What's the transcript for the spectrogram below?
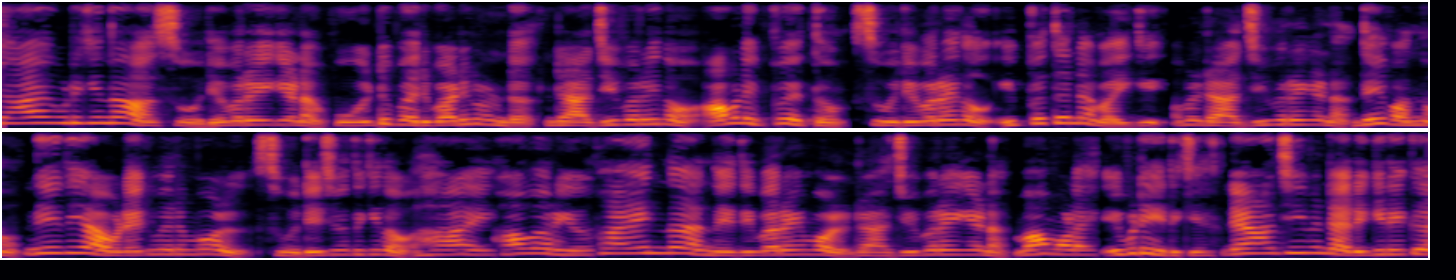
ചായ കുടിക്കുന്ന സൂര്യ പറയുകയാണ് പോയിട്ട് പരിപാടികളുണ്ട്. രാജീവ് പറയുന്നു അവൾ ഇപ്പൊ എത്തും. സൂര്യ പറയുന്നു ഇപ്പൊ തന്നെ വൈകി. അവൾ രാജീവ് പറയുകയാണ് ദേ വന്നു. നിധി അവിടേക്ക് വരുമ്പോൾ സൂര്യ ചോദിക്കുന്നു. Hi how are you hi എന്ന് നിധി പറയുമ്പോൾ രാജീവ് പറയുകയാണ്. വാ മോളെ ഇവിടെ ഇരിക്കും. രാജീവിന്റെ അരികിലേക്ക്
